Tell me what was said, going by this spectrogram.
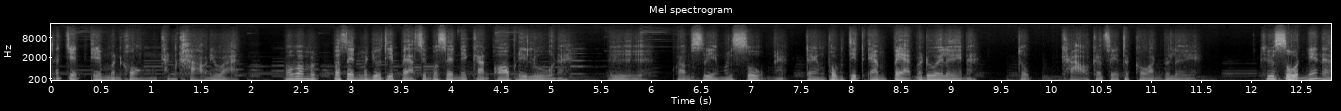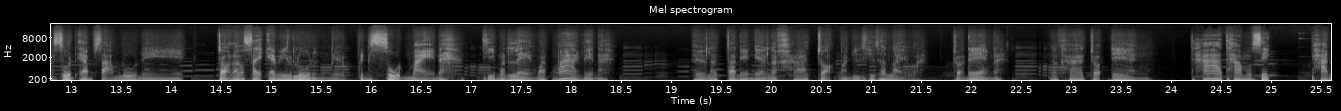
ถ้า 7M มันของขั้นขาวนี่หว่า เพราะว่ามันเปอร์เซ็นต์มันอยู่ที่ 80%ในการออฟในรูนะเออความเสี่ยงมันสูงนะ แต่ของผมติดแอม8มาด้วยเลยนะ จบข่าวเกษตรกรไปเลย คือสูตรเนี้ยนะสูตรแอม3รูใน เจาะแล้วก็ใส่แอมอีกรูนึงเนี่ยเป็นสูตรใหม่นะ ที่มันแรงมากๆเลยนะ เออแล้วตอนนี้เนี่ยราคาเจาะมันอยู่ที่เท่าไหร่วะ เจาะแดงนะ ราคาเจาะแดง ถ้าทำซิกพัน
